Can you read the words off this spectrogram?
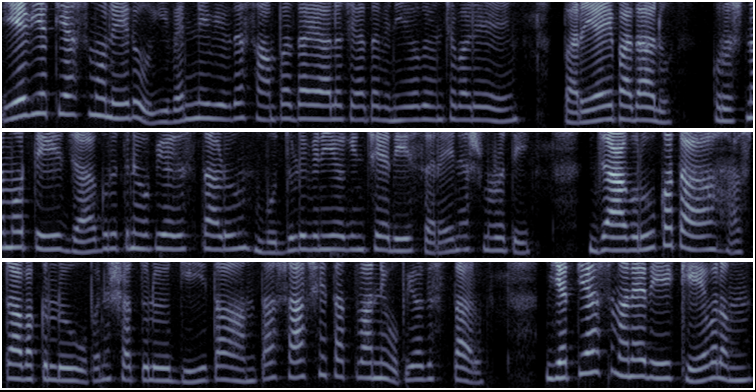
ఏ వ్యత్యాసమూ లేదు. ఇవన్నీ వివిధ సాంప్రదాయాల చేత వినియోగించబడే పర్యాయ పదాలు. కృష్ణమూర్తి జాగృతిని ఉపయోగిస్తాడు. బుద్ధుడు వినియోగించేది సరైన స్మృతి. జాగరూకత అష్టావక్రులు ఉపనిషత్తులు గీత అంతా సాక్షితత్వాన్ని ఉపయోగిస్తారు. వ్యత్యాసం అనేది కేవలం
